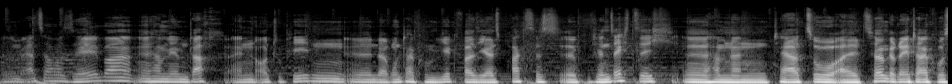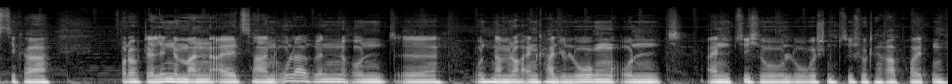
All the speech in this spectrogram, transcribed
Also im Ärztehaus selber äh, haben wir im Dach einen Orthopäden, äh, darunter kommen wir quasi als Praxis äh, Q64, äh, haben dann Terzo als Hörgeräteakustiker, Frau Dr. Lindemann als Zahnolerin und äh, Unten haben wir noch einen Kardiologen und einen psychologischen Psychotherapeuten.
